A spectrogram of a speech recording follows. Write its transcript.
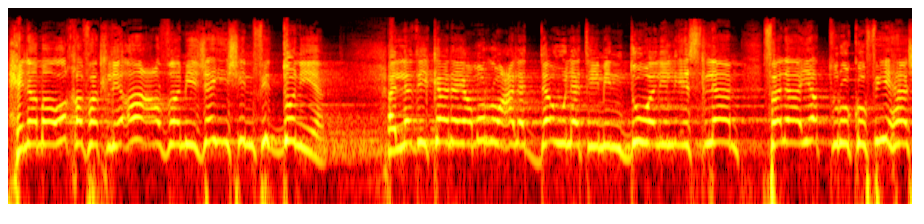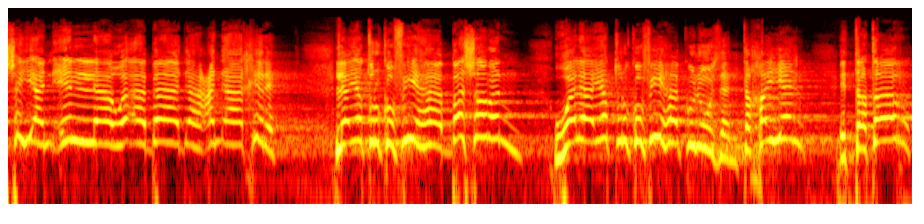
حينما وقفت لأعظم جيش في الدنيا الذي كان يمر على الدولة من دول الإسلام فلا يترك فيها شيئا إلا وأباده عن آخره. لا يترك فيها بشرا ولا يترك فيها كنوزا. تخيل التتار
